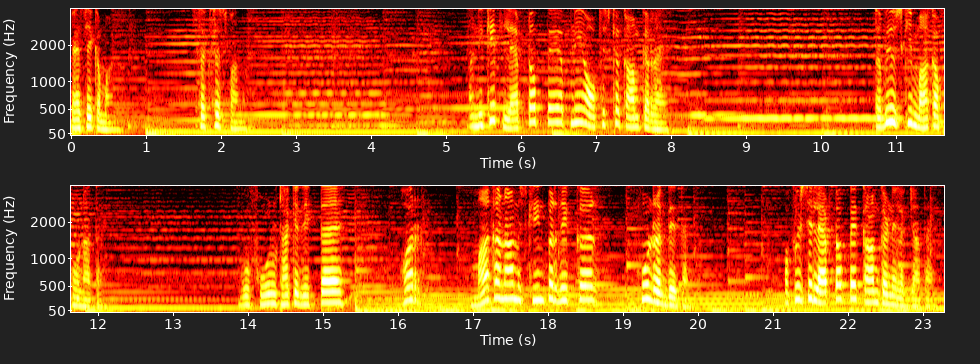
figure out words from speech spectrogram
पैसे कमाना सक्सेस पाना अनिकेत लैपटॉप पे अपने ऑफ़िस का काम कर रहा है तभी उसकी माँ का फ़ोन आता है। वो फ़ोन उठा के देखता है और माँ का नाम स्क्रीन पर देखकर फ़ोन रख देता है और फिर से लैपटॉप पे काम करने लग जाता है।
